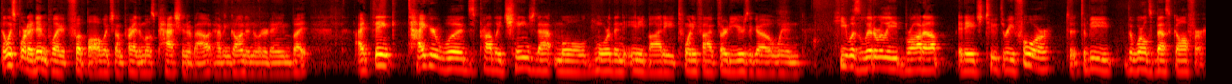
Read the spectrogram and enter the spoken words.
The only sport I didn't play football, which I'm probably the most passionate about, having gone to Notre Dame. But I think Tiger Woods probably changed that mold more than anybody 25, 30 years ago when he was literally brought up at age two, three, four to, to be the world's best golfer.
